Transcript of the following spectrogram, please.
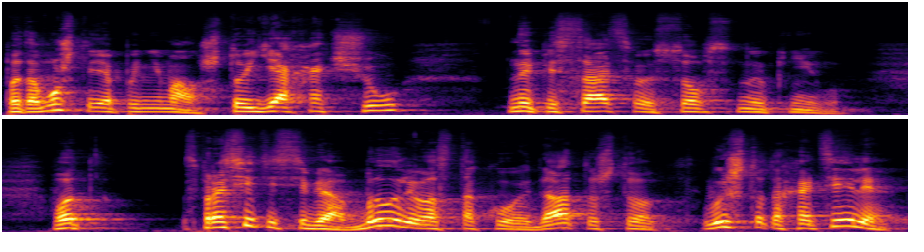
потому что я понимал, что я хочу написать свою собственную книгу. Вот спросите себя, было ли у вас такое, да, то, что вы что-то хотели,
